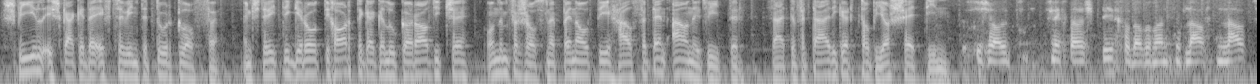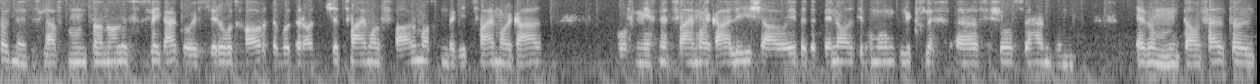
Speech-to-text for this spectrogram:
Das Spiel ist gegen den FC Winterthur gelaufen. Eine strittige rote Karte gegen Luca Radice und ein verschossener Penalty helfen dann auch nicht weiter, sagt der Verteidiger Tobias Schettin. Es ist halt vielleicht auch ein Sprichwort, aber wenn es nicht läuft, dann läuft es halt nicht. Es läuft momentan alles ein bisschen gegen uns. Die rote Karte, wo der Radice zweimal Foul macht und dann gibt zweimal Geld wo für mich nicht zweimal geil ist, auch eben der Penalty, den wir unglücklich äh, verschossen haben. Und eben, dann fällt halt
